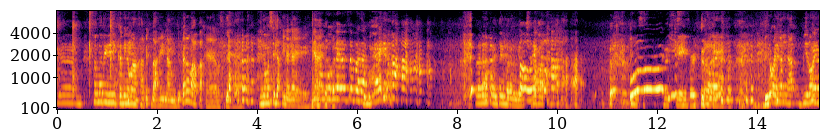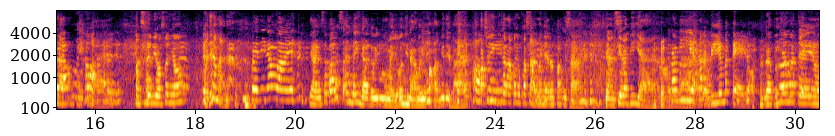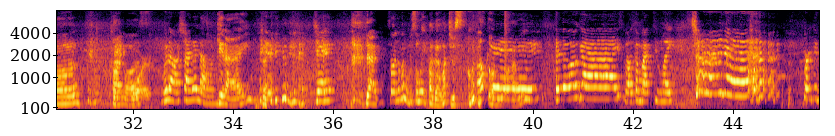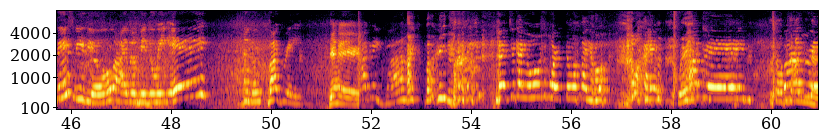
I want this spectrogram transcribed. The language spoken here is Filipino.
Yan. So, naririnig kami ng mga kapitbahay namin. Pero mapakels, di ba? Hindi naman sila kilala eh. Yan. Sumbong na lang sa barangay. Para makwenta yung barangay. Oo. Peace. Disclaimer. Biruan lang na, biruan Biro lang lang po ito. yun. Pag sineryoso nyo, pwede naman. Pwede naman. Yan, so para saan ba yung gagawin mo ngayon? Dinama mo pa kami, di ba? Actually, hindi lang ako yung kasama, meron pang isa. Yan, si Rabia. O, di ba? Rabia. Rabia Mateo. Rabia Mateo. Tapos, 24. Wala, siya na lang. Kiray. Che. Yan. So ano bang gusto mo ipagawa? Diyos ko, disturbo mo pa kami. Okay. Hello guys! Welcome back to my channel! For today's video, I will be doing a ano, bag raid. Yay! Bag raid ba? Ay, bakit ba? Leche kayo! Support naman kayo! Okay! Wait. Bag raid! Sabi niya Bag kanina,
